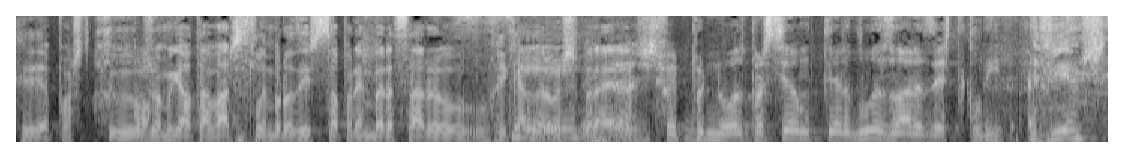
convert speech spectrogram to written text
que, aposto que o João Miguel Tavares se lembrou disto só para embaraçar o, o Ricardo Araújo Pereira. Isto foi penoso, pareceu-me ter duas horas este clipe. Devíamos,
